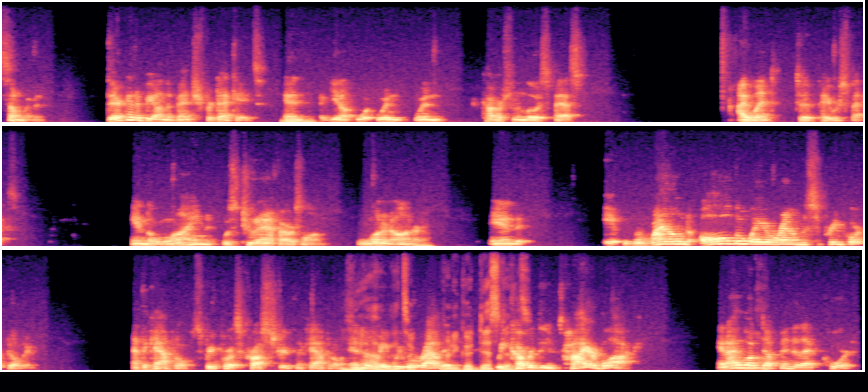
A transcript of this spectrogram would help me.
some women, they're going to be on the bench for decades. And mm-hmm. you know, when when Congressman Lewis passed, I went to pay respects, and the line was two and a half hours long. What an honor! And it wound all the way around the Supreme Court building at the Capitol. Supreme Court's across the street from the Capitol. And yeah, the way we were routed, we covered the entire block. And I looked oh. up into that court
